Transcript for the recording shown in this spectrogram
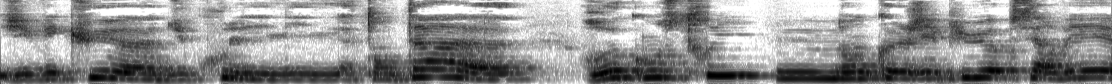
j'ai vécu du coup l'attentat reconstruit. Mm. Donc j'ai pu observer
